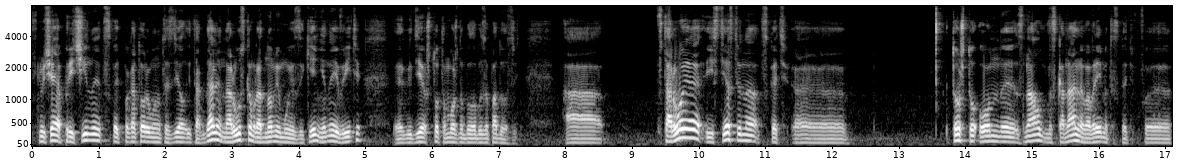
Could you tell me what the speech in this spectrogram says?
включая причины, так сказать, по которым он это сделал и так далее, на русском родном ему языке, не на иврите, э, где что-то можно было бы заподозрить. А второе, естественно, так сказать, э, то, что он знал досконально во время, так сказать, в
